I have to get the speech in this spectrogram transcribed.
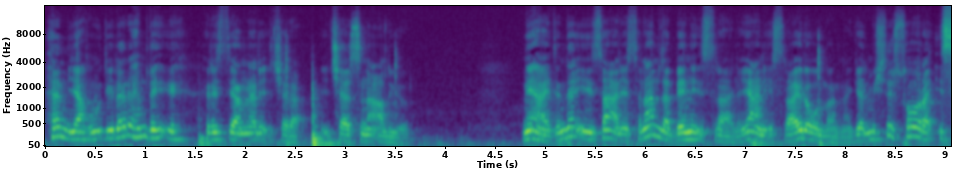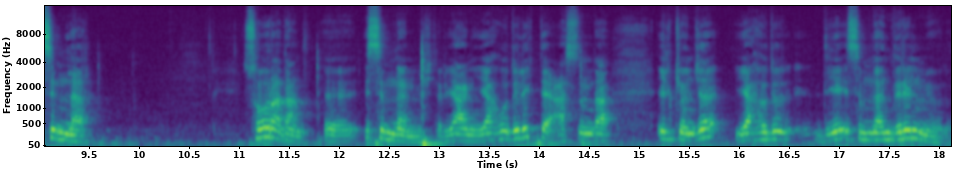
Hem Yahudileri hem de Hristiyanları içeri, içerisine alıyor. Nihayetinde İsa Aleyhisselam da Beni İsrail'e yani İsrailoğullarına gelmiştir. Sonra isimler sonradan e, isimlenmiştir. Yani Yahudilik de aslında ilk önce Yahudi diye isimlendirilmiyordu.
